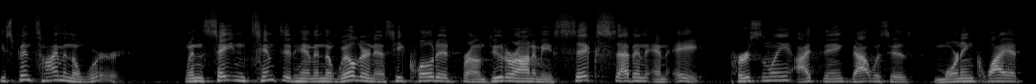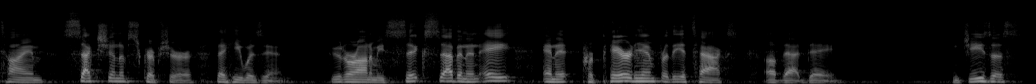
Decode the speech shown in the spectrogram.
he spent time in the Word. When Satan tempted him in the wilderness, he quoted from Deuteronomy 6, 7, and 8. Personally, I think that was his morning quiet time section of scripture that he was in. Deuteronomy 6, 7, and 8, and it prepared him for the attacks of that day. And Jesus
